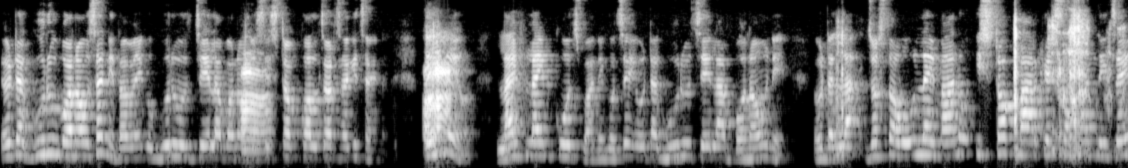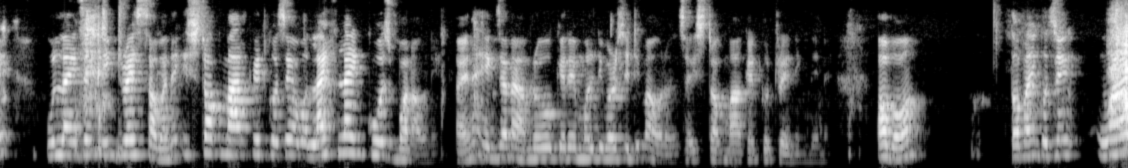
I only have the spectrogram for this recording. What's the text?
एउटा गुरु बनाउँछ नि तपाईँको। गुरु चेला बनाउने। सिस्टम कल्चर छ कि छैन। त्यही नै हो। लाइफ लाइन कोच भनेको चाहिँ एउटा गुरु चेला बनाउने एउटा ला जस्तो अब उसलाई मानौ स्टक मार्केट सम्बन्धी चाहिँ उसलाई चाहिँ इन्ट्रेस्ट छ भने स्टक मार्केटको चाहिँ अब लाइफ लाइन कोच बनाउने होइन? एकजना हाम्रो के अरे मल्टिभर्सिटीमा हुनुहुन्छ स्टक मार्केटको ट्रेनिङ दिने। अब तपाईँको चाहिँ उहाँ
